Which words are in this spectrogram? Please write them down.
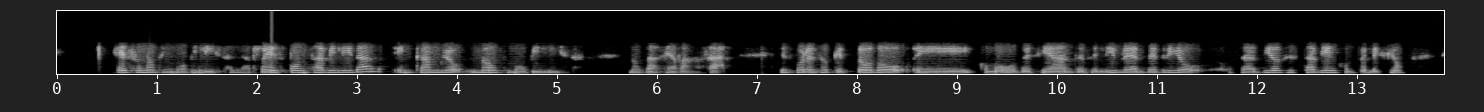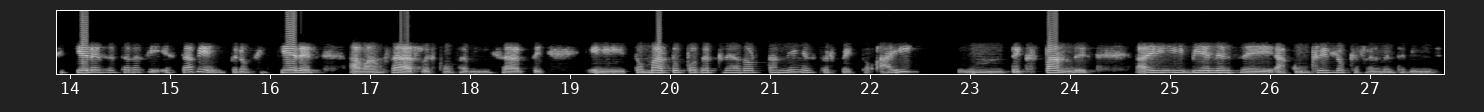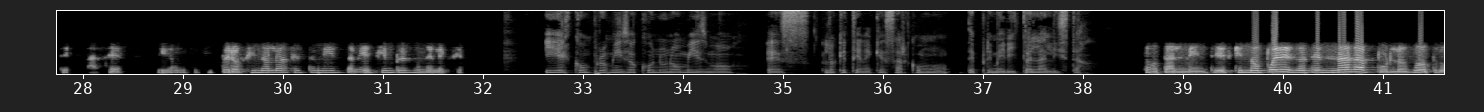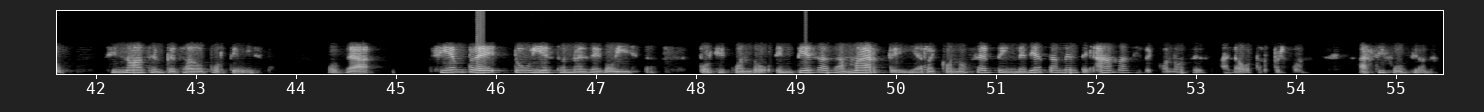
eso nos inmoviliza. La responsabilidad, en cambio, nos moviliza, nos hace avanzar. Es por eso que todo, eh, como decía antes, el libre albedrío, o sea, Dios está bien con tu elección. Si quieres estar así, está bien, pero si quieres avanzar, responsabilizarte, eh, tomar tu poder creador, también es perfecto. Ahí te expandes, ahí vienes a cumplir lo que realmente viniste a hacer, digamos así. Pero si no lo haces también está bien, siempre es una elección. Y el compromiso con uno mismo es lo que tiene que estar como de primerito en la lista. Totalmente, es que no puedes hacer nada por los otros si no has empezado por ti mismo. O sea, siempre tú, y esto no es egoísta, porque cuando empiezas a amarte y a reconocerte, inmediatamente amas y reconoces a la otra persona. Así funciona.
